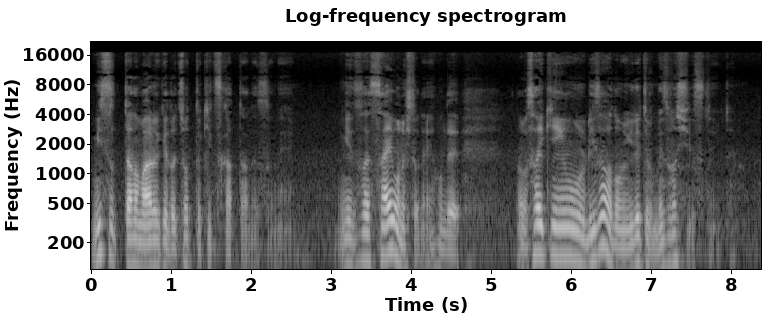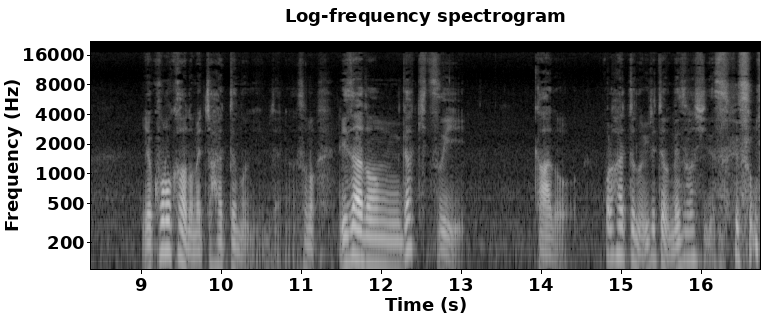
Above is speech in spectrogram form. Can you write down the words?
ミスったのもあるけど、ちょっときつかったんですよね。で、最後の人ね、ほんで、なんか最近リザードン入れてる珍しいですね、みたいな。いや、このカードめっちゃ流行ってんのに、みたいな。その、リザードンがきついカード、これ流行ってるの入れてるの珍しいです。そんな、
